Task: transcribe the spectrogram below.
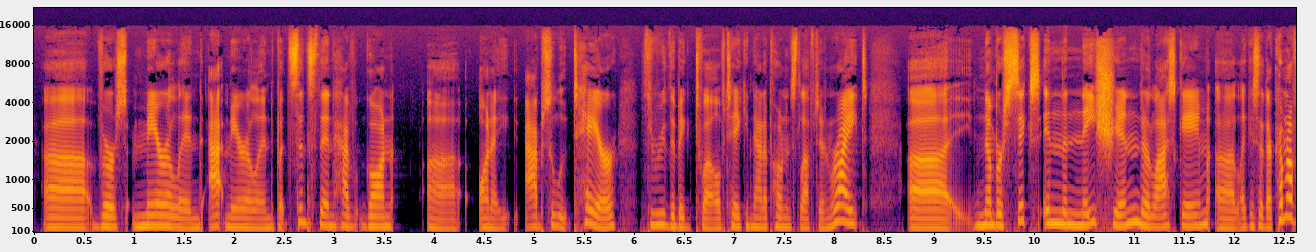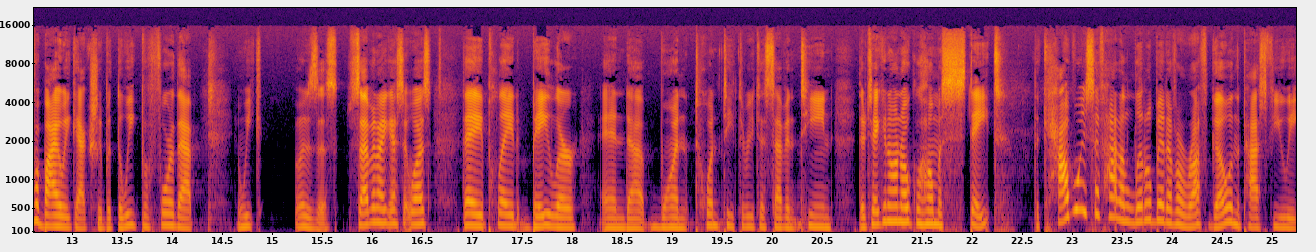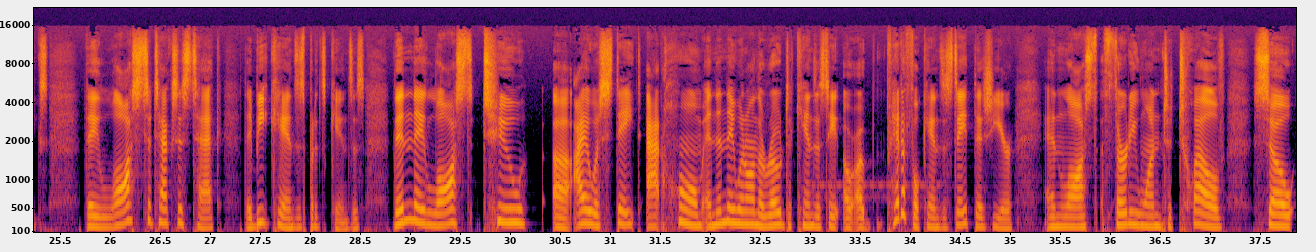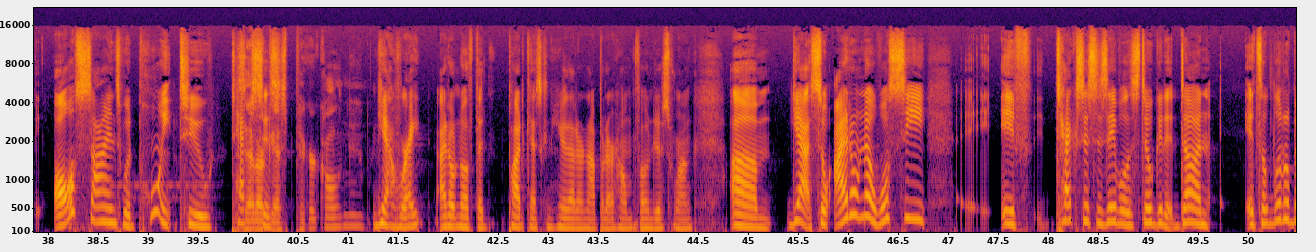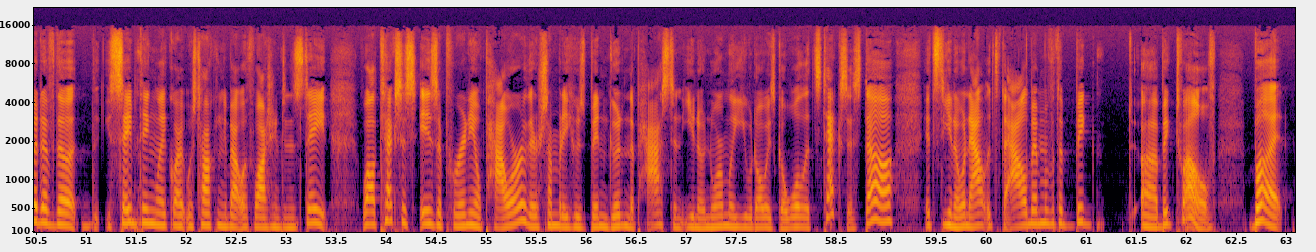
uh, versus Maryland at Maryland, but since then have gone uh, on a absolute tear through the Big 12, taking down opponents left and right. Uh, number six in the nation, their last game. Uh, like I said, they're coming off a bye week actually, but the week before that, week what is this seven? I guess it was. They played Baylor and uh, won twenty three to seventeen. They're taking on Oklahoma State. The Cowboys have had a little bit of a rough go in the past few weeks. They lost to Texas Tech. They beat Kansas, but it's Kansas. Then they lost to uh, Iowa State at home, and then they went on the road to Kansas State, a pitiful Kansas State this year, and lost 31 to 12. So all signs would point to Texas. Is that our guest picker calling in? Yeah, right. I don't know if the podcast can hear that or not, but our home phone just rung. Um, yeah, so I don't know. We'll see if Texas is able to still get it done it's a little bit of the, the, same thing like I was talking about with Washington State. While Texas is a perennial power, there's somebody who's been good in the past, and you know normally you would always go, well, it's Texas, duh. It's you know an out, it's the Alabama of the Big uh, Big Twelve, but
